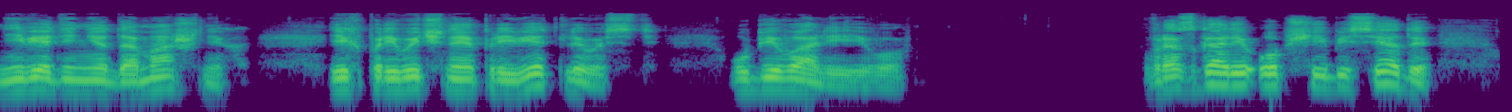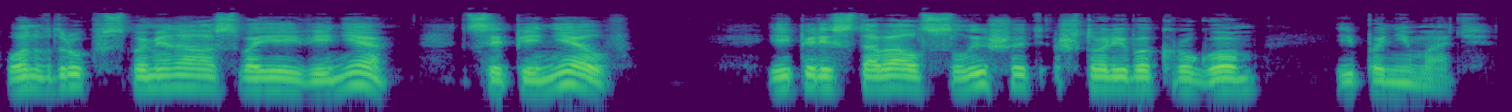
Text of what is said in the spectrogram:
Неведение домашних, их привычная приветливость убивали его. В разгаре общей беседы он вдруг вспоминал о своей вине, цепенел и переставал слышать что-либо кругом и понимать.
